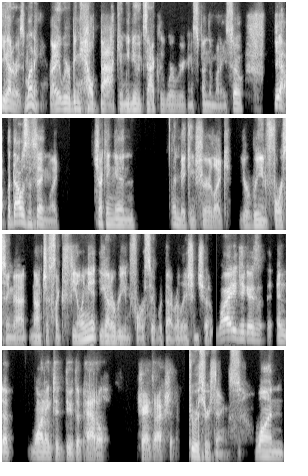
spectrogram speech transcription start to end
you got to raise money, right? We were being held back, and we knew exactly where we were going to spend the money. So, yeah, but that was the thing, like checking in and making sure like you're reinforcing that, not just like feeling it. You got to reinforce it with that relationship. Why did you guys end up wanting to do the paddle transaction? Two or three things. One,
